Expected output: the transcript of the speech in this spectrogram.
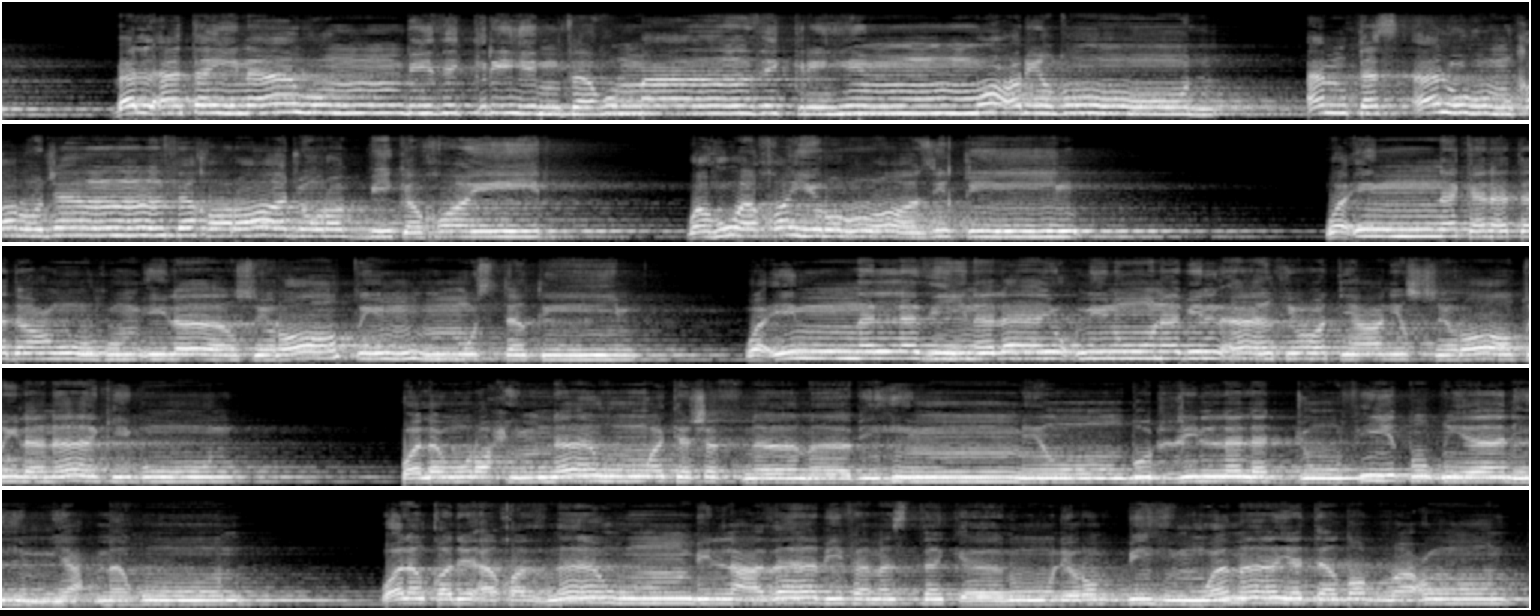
بل أتيناهم بذكرهم فهم عن ذكرهم معرضون أم تسألهم خرجا فخراج ربك خير وهو خير الرازقين وإنك لتدعوهم إلى صراط مستقيم وإن الذين لا يؤمنون بالآخرة عن الصراط لناكبون ولو رحمناهم وكشفنا ما بهم من ضر للجوا في طغيانهم يعمهون ولقد أخذناهم بالعذاب فما استكانوا لربهم وما يتضرعون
